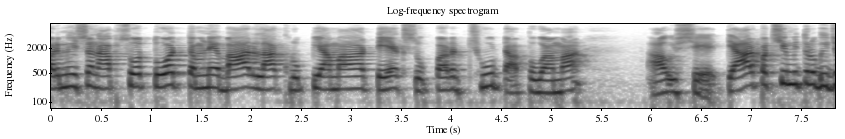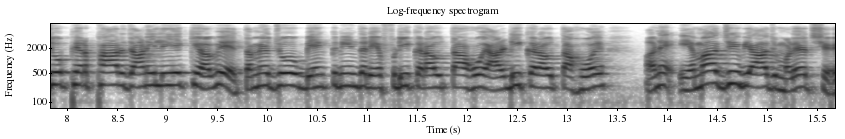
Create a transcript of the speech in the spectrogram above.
પરમિશન આપશો તો જ તમને બાર લાખ રૂપિયામાં ટેક્સ ઉપર છૂટ આપવામાં આવશે. ત્યાર પછી મિત્રો બીજો ફેરફાર જાણી લઈએ કે હવે તમે જો બેંકની અંદર એફડી કરાવતા હોય આરડી કરાવતા હોય અને એમાં જે વ્યાજ મળે છે,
